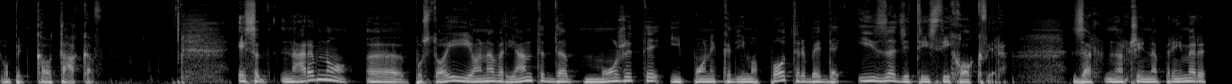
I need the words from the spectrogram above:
opet kao takav. E sad, naravno, e, postoji i ona varijanta da možete i ponekad ima potrebe da izađete iz tih okvira. Znači, na primer, e,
